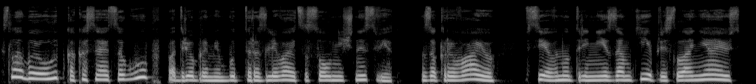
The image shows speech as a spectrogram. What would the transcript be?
Слабая улыбка касается губ, под ребрами будто разливается солнечный свет. Закрываю все внутренние замки и прислоняюсь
